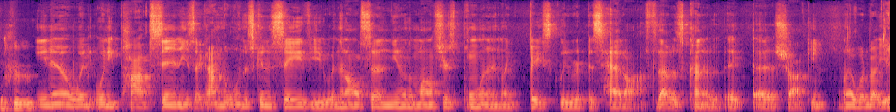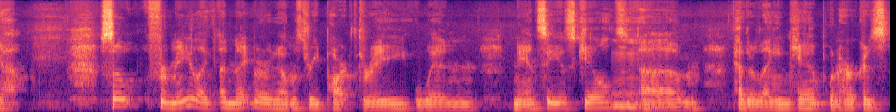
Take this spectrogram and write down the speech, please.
Mm-hmm. You know, when when he pops in, he's like, "I'm the one that's going to save you," and then all of a sudden, you know, the monster's pulling and like basically rip his head off. That was kind of uh, shocking. Uh, what about you? Yeah. So for me, like a Nightmare on Elm Street Part Three, when Nancy is killed, mm-hmm. um, Heather Langenkamp, when her because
